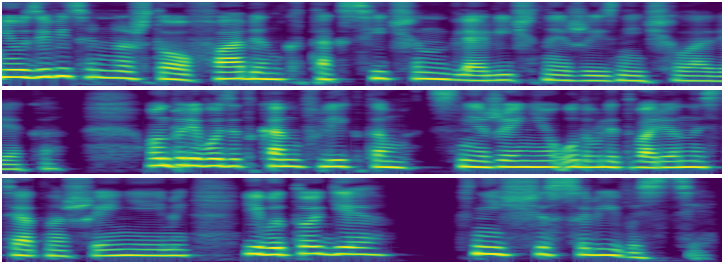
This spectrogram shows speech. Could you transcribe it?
Неудивительно, что фабинг токсичен для личной жизни человека. Он приводит к конфликтам, снижению удовлетворенности отношениями и в итоге к несчастливости.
